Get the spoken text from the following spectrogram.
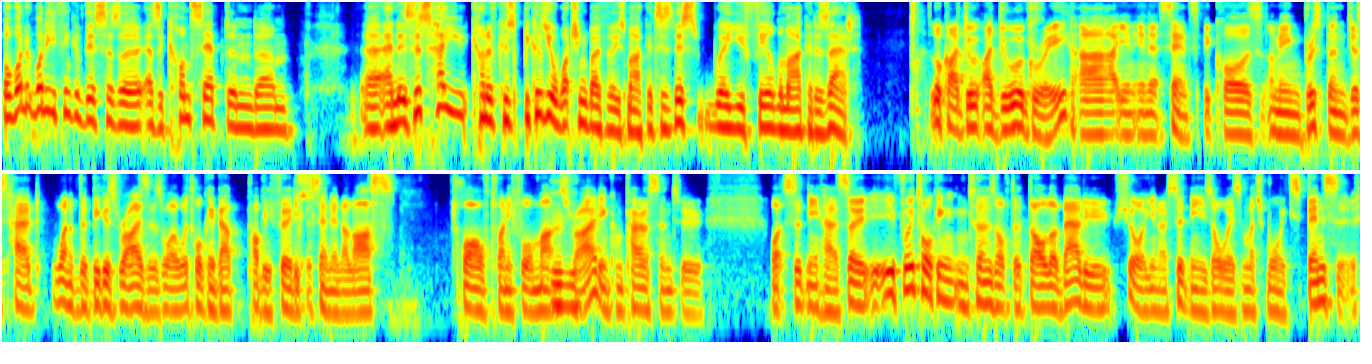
But what what do you think of this as a as a concept and um, uh, and is this how you kind of because because you're watching both of these markets, is this where you feel the market is at? Look, I do I do agree uh, in in that sense because I mean Brisbane just had one of the biggest rises. Well, we're talking about probably thirty percent in the last 12, 24 months, mm-hmm. right? In comparison to what Sydney has. So if we're talking in terms of the dollar value, sure, you know Sydney is always much more expensive.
